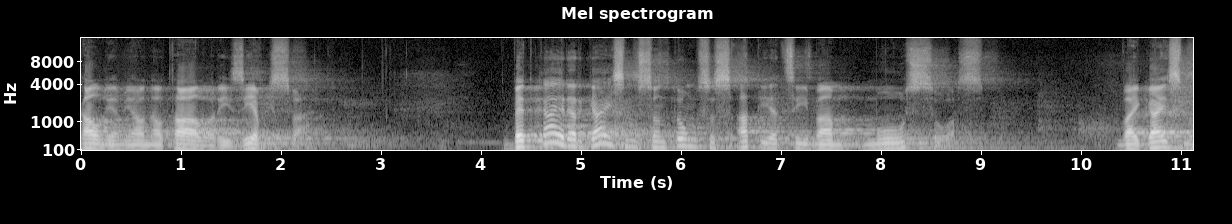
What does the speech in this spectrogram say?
kalniem jau nav tālu arī Ziemassvētki. Bet kā ir ar gaismas un tumsas attiecībām mūsos? Vai gaisma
